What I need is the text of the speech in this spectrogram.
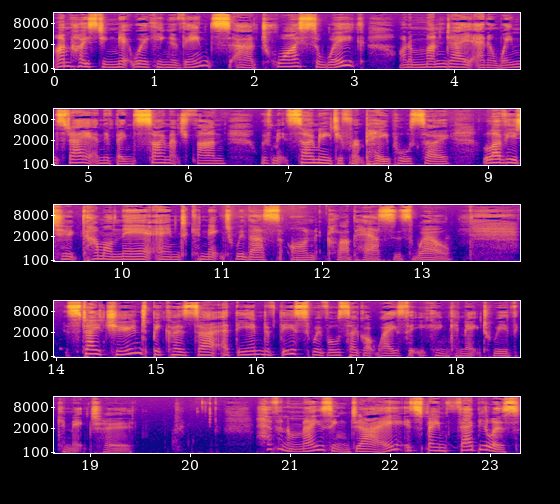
I'm hosting networking events uh, twice a week on a Monday and a Wednesday, and they've been so much fun. We've met so many different people, so love you to come on there and connect with us on Clubhouse as well. Stay tuned because uh, at the end of this, we've also got ways that you can connect with Connect Her. Have an amazing day. It's been fabulous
